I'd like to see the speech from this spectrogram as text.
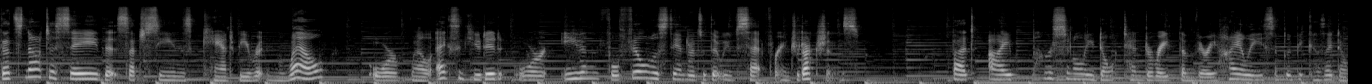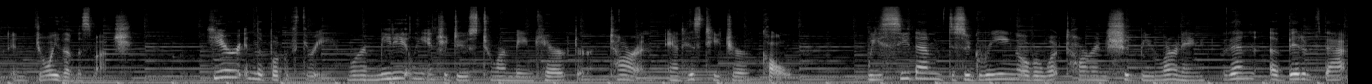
That's not to say that such scenes can't be written well, or well executed, or even fulfill the standards that we've set for introductions. But I personally don't tend to rate them very highly simply because I don't enjoy them as much. Here in the Book of Three, we're immediately introduced to our main character, Taran, and his teacher, Coll. We see them disagreeing over what Taran should be learning, then a bit of that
